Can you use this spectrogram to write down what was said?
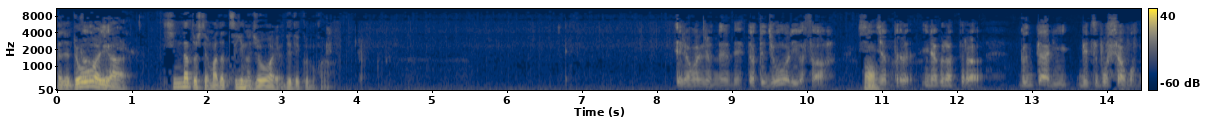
あじゃあ、女王アリが死んだとしてもまた次の女王アリが出てくるのかな？選ばれるんだよね。だって上割がさ、死んじゃったら、いなくなったら、軍隊に滅亡しちゃうもんね。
